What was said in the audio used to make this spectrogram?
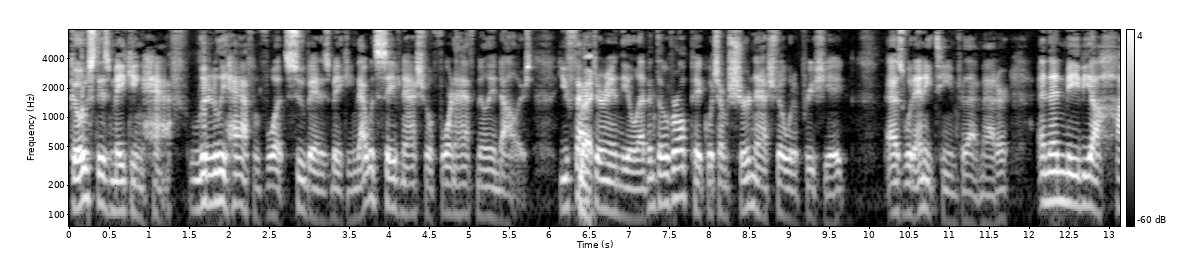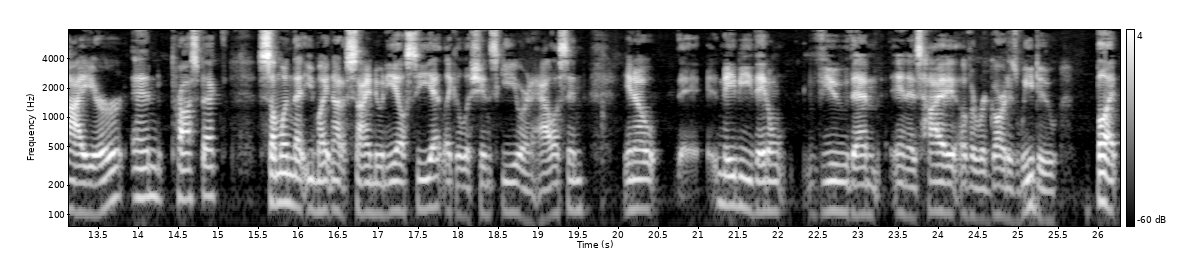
Ghost is making half, literally half of what Subban is making. That would save Nashville four and a half million dollars. You factor in the eleventh overall pick, which I'm sure Nashville would appreciate, as would any team for that matter, and then maybe a higher end prospect, someone that you might not assign to an ELC yet, like a Lashinsky or an Allison. You know, maybe they don't view them in as high of a regard as we do, but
